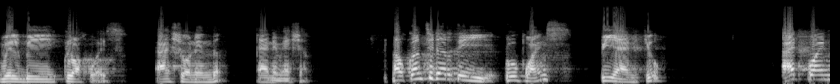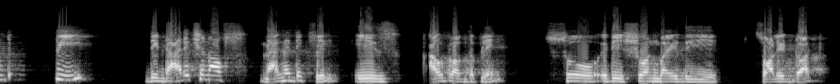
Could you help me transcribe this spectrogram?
will be clockwise as shown in the animation. Now consider the two points P and Q. At point P, the direction of magnetic field is out of the plane. So it is shown by the solid dot.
